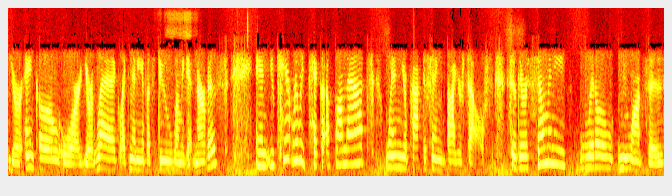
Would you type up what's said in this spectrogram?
your ankle or your leg, like many of us do when we get nervous. And you can't really pick up on that when you're practicing by yourself. So there are so many little nuances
